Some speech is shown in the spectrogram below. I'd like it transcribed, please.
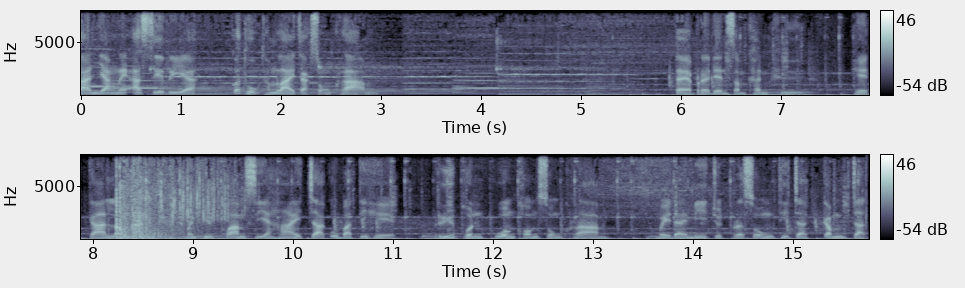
ราณอย่างในอัสซีเรีย ก็ถูกทำลายจากสงคราม แต่ประเด็นสำคัญคือ เหตุการณ์เหล่านั้นมันคือความเสียหายจากอุบัติเหตุ หรือผลพวงของสงคราม ไม่ได้มีจุดประสงค์ที่จะกำจัด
